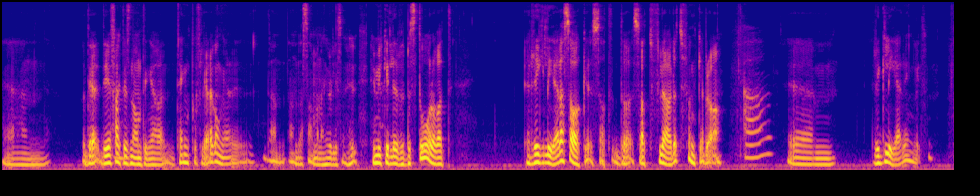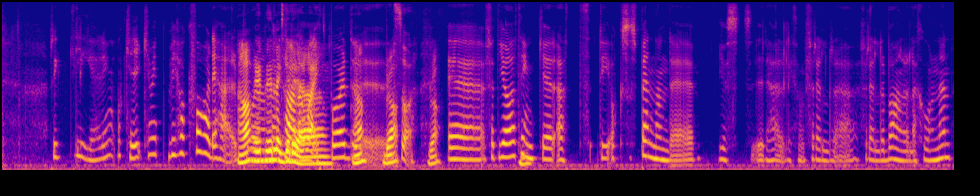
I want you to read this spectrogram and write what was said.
Eh, det, det är faktiskt någonting jag har tänkt på flera gånger i an- andra sammanhang, hur, liksom, hur, hur mycket livet består av att reglera saker så att, så att flödet funkar bra. ja. Ehm, reglering liksom. Reglering, okej, kan vi, vi ha kvar det här Ja, på vi- vi mentala det, whiteboard. ja, eh, bra. Så. Bra. Eh, för att jag tänker att det är också spännande just i det här liksom föräldra, föräldrar-barnrelationen.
